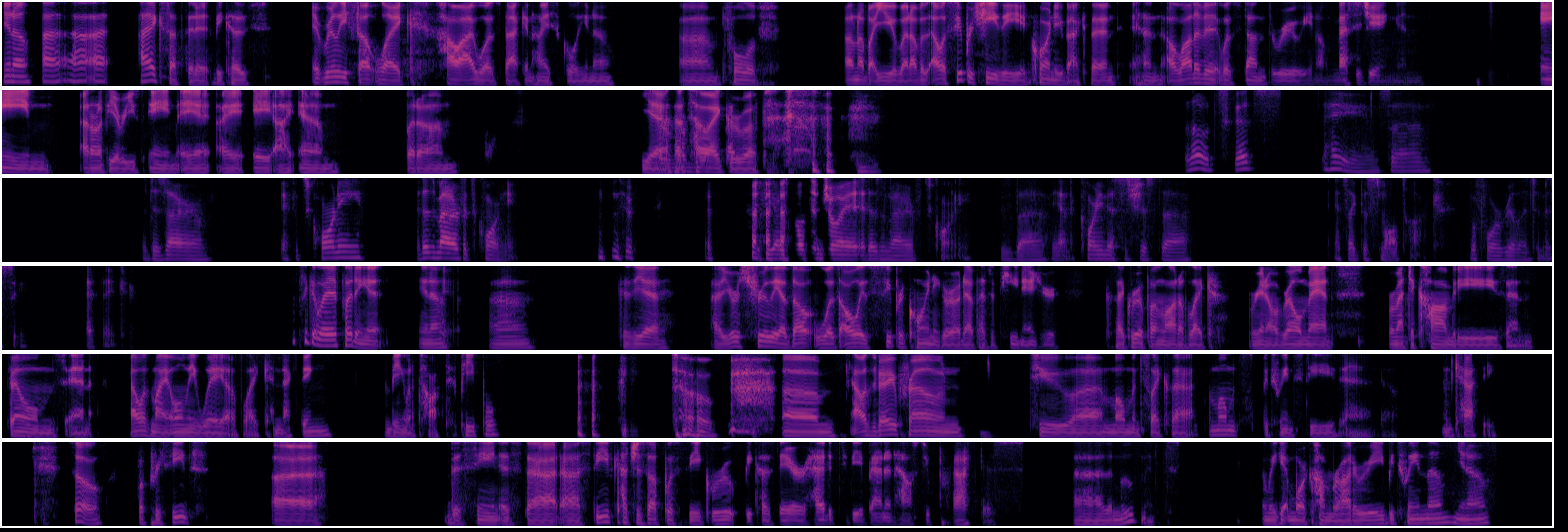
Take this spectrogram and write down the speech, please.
you know, I I, I accepted it because it really felt like how I was back in high school, you know. Um, full of I don't know about you, but I was I was super cheesy and corny back then, and a lot of it was done through you know messaging and AIM. I don't know if you ever used AIM, A I A I M, but um, yeah, that's how I grew up. no it's that's hey it's uh the desire if it's corny it doesn't matter if it's corny if, if, if you guys both enjoy it it doesn't matter if it's corny because the yeah the corniness is just the it's like the small talk before real intimacy i think That's a good way of putting it, you know? Yeah. Because, yeah, uh, yours truly as al- was always super corny growing up as a teenager. Because I grew up on a lot of like, you know, romance, romantic comedies and films. And that was my only way of like connecting and being able to talk to people. so um, I was very prone to uh, moments like that, the moments between Steve and, uh, and Kathy. So, what precedes uh, this scene is that uh, Steve catches up with the group because they are headed to the abandoned house to practice uh, the movements. And we get more camaraderie between them, you know?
